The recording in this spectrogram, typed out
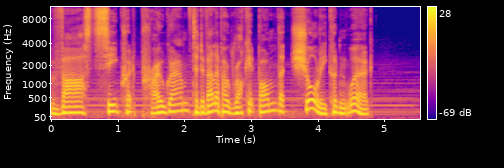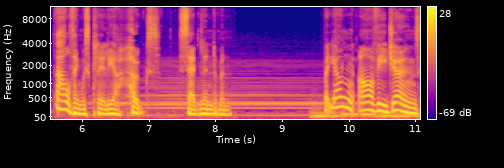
vast secret program to develop a rocket bomb that surely couldn't work, the whole thing was clearly a hoax, said Lindemann. But young R.V. Jones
